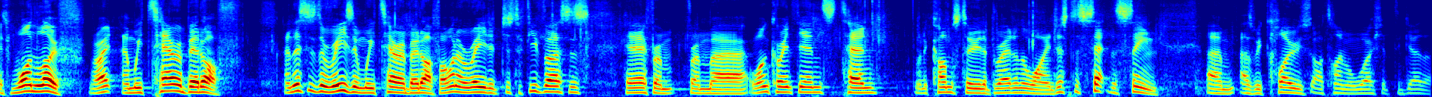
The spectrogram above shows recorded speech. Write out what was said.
it's one loaf, right? And we tear a bit off. And this is the reason we tear a bit off. I want to read just a few verses here from, from uh, 1 Corinthians 10 when it comes to the bread and the wine, just to set the scene um, as we close our time of worship together.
